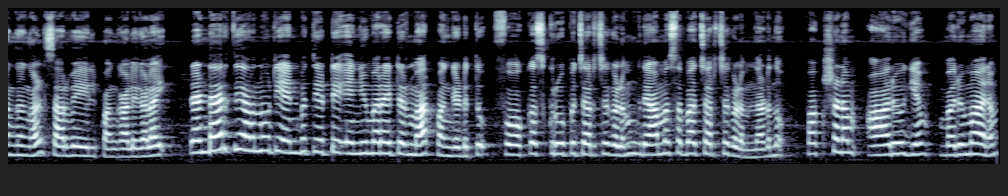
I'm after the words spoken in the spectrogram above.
സംഘങ്ങൾ സർവേയിൽ പങ്കാളികളായി. രണ്ടായിരത്തി അറുന്നൂറ്റി എൺപത്തിയെട്ട് എന്യൂമറേറ്റർമാർ പങ്കെടുത്തു. ഫോക്കസ് ഗ്രൂപ്പ് ചർച്ചകളും ഗ്രാമസഭാ ചർച്ചകളും നടന്നു. ഭക്ഷണം ആരോഗ്യം വരുമാനം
